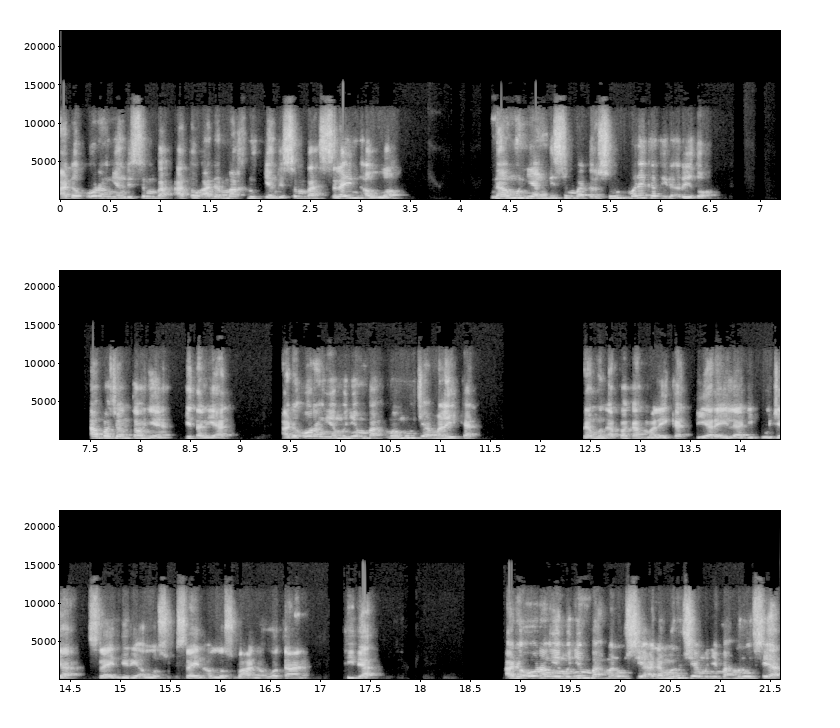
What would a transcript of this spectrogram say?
Ada orang yang disembah atau ada makhluk yang disembah selain Allah, namun yang disembah tersebut mereka tidak ridho. Apa contohnya? Kita lihat ada orang yang menyembah, memuja malaikat. Namun apakah malaikat dia rela dipuja selain diri Allah selain Allah Subhanahu wa taala? Tidak. Ada orang yang menyembah manusia, ada manusia yang menyembah manusia.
